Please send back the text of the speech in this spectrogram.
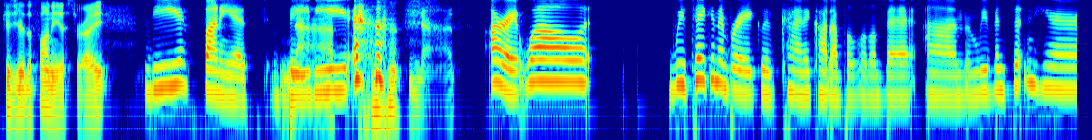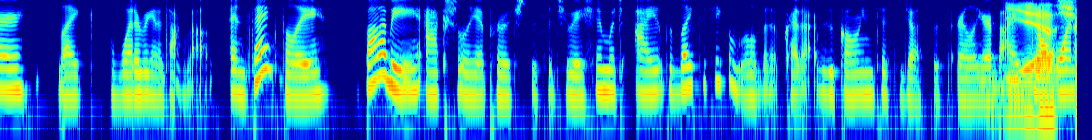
because you're the funniest, right? the funniest baby. Not. Not. All right. Well, we've taken a break. We've kind of caught up a little bit. Um, and we've been sitting here like, what are we going to talk about? And thankfully, Bobby actually approached the situation, which I would like to take a little bit of credit. I was going to suggest this earlier, but I Yeah, don't want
